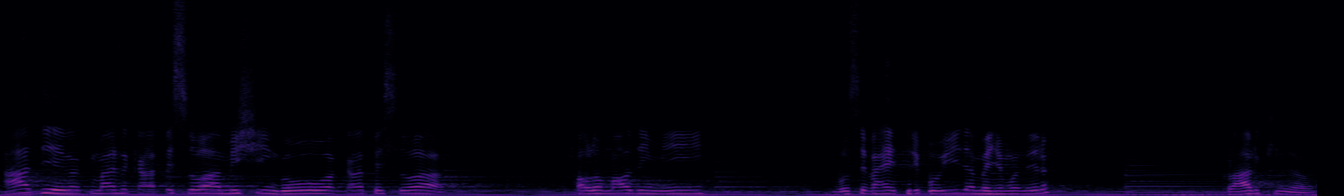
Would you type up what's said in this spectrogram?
Ah, Diego, mas aquela pessoa me xingou, aquela pessoa falou mal de mim. Você vai retribuir da mesma maneira? Claro que não.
